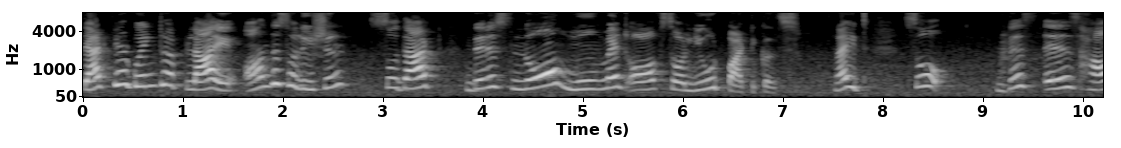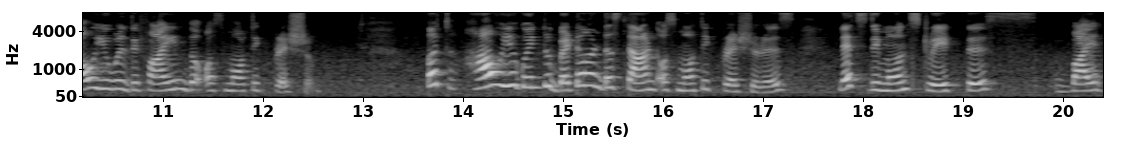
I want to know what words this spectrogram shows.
that we are going to apply on the solution so that there is no movement of solute particles, right. So, this is how you will define the osmotic pressure. But how you are going to better understand osmotic pressure is, let us demonstrate this by an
